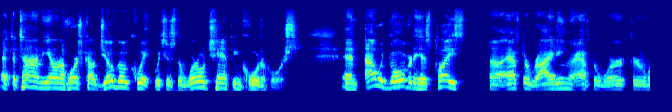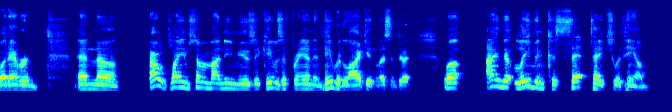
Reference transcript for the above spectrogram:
at the time he owned a horse called Jogo Quick, which is the world champion quarter horse. And I would go over to his place uh, after riding or after work or whatever, and, and uh, I would play him some of my new music. He was a friend, and he would like it and listen to it. Well, I ended up leaving cassette tapes with him,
